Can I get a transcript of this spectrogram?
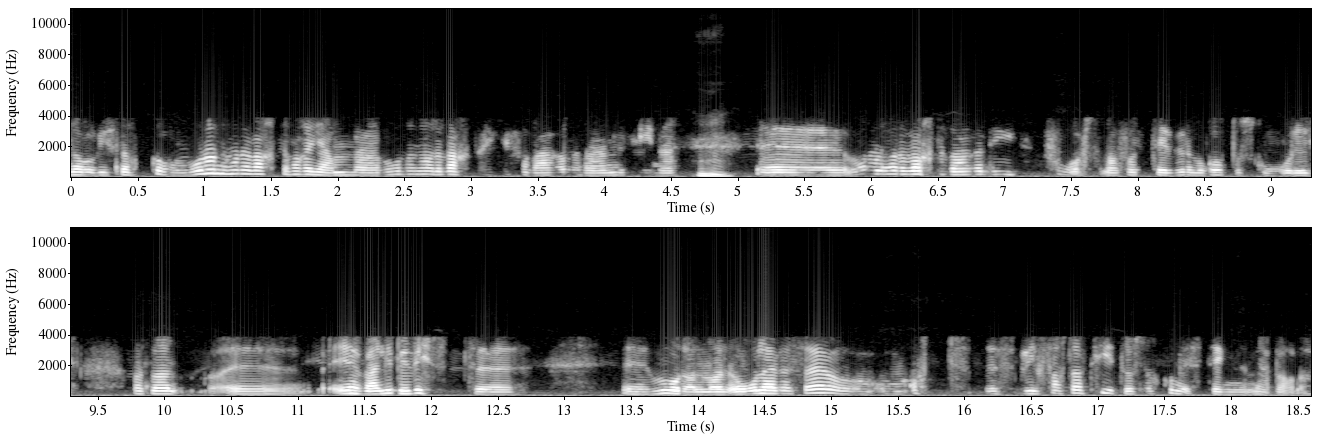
når vi snakker om hvordan har det vært å være hjemme, hvordan har det vært å ikke få være med vennene sine, mm. eh, hvordan har det vært å være de få som har fått tilbud om å gå på skolen. At man eh, er veldig bevisst eh, hvordan man ordlegger seg, og, og at det blir satt av tid til å snakke om disse tingene med barna.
